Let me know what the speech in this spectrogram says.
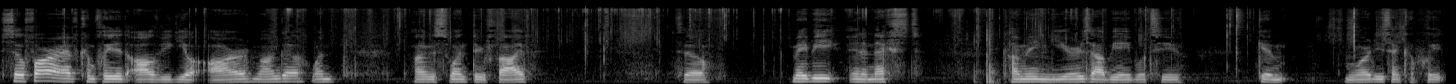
so far I've completed all of Yu-Gi-Oh R manga, one, volumes 1 through 5. So, maybe in the next coming years I'll be able to get more of these and complete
